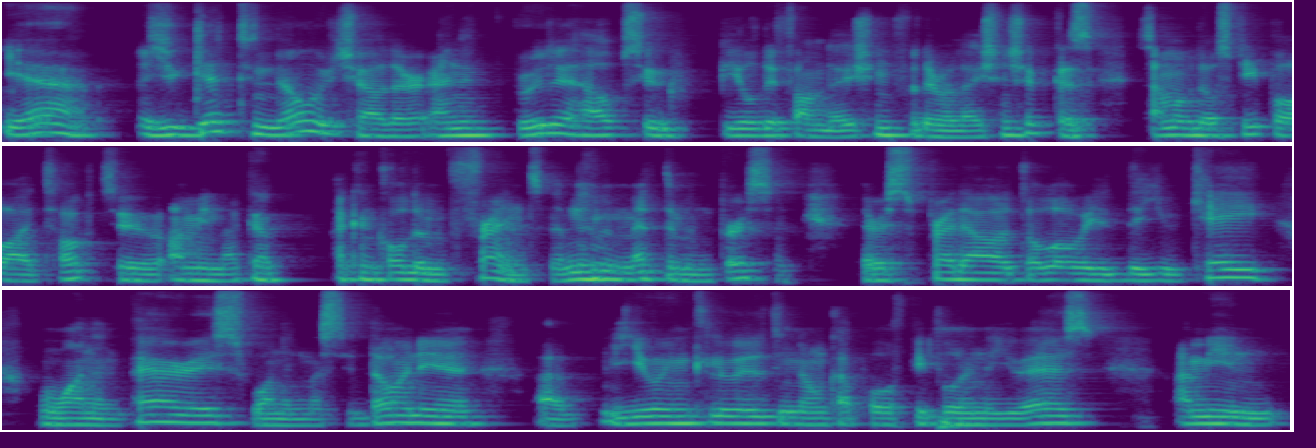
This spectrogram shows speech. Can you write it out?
Yeah, you get to know each other, and it really helps you build the foundation for the relationship. Because some of those people I talk to, I mean, like a I can call them friends. I've never met them in person. They're spread out all over the UK, one in Paris, one in Macedonia, uh, you included, you know, a couple of people in the US. I mean,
